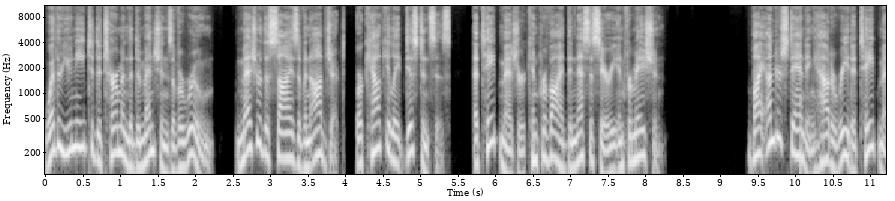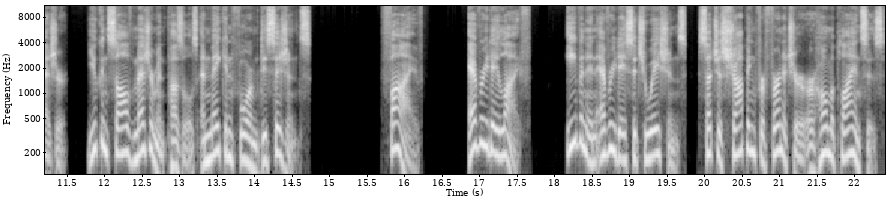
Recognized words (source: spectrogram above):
Whether you need to determine the dimensions of a room, measure the size of an object, or calculate distances, a tape measure can provide the necessary information. By understanding how to read a tape measure, you can solve measurement puzzles and make informed decisions. 5. Everyday life. Even in everyday situations, such as shopping for furniture or home appliances,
